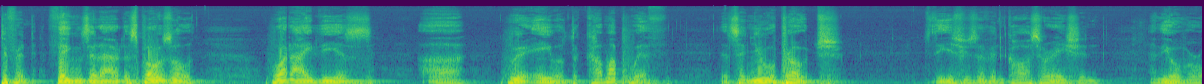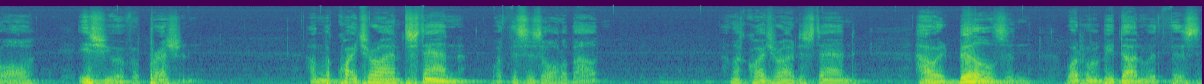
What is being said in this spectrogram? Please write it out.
different things at our disposal, what ideas uh, we're able to come up with that's a new approach to the issues of incarceration and the overall issue of oppression. I'm not quite sure I understand what this is all about. I'm not quite sure I understand how it builds and what will be done with this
